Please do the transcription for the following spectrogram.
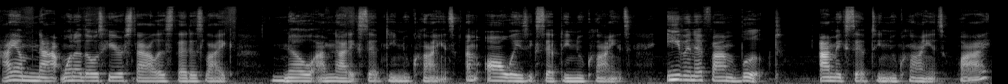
I am not one of those hairstylists that is like, no, I'm not accepting new clients. I'm always accepting new clients. Even if I'm booked, I'm accepting new clients. Why?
